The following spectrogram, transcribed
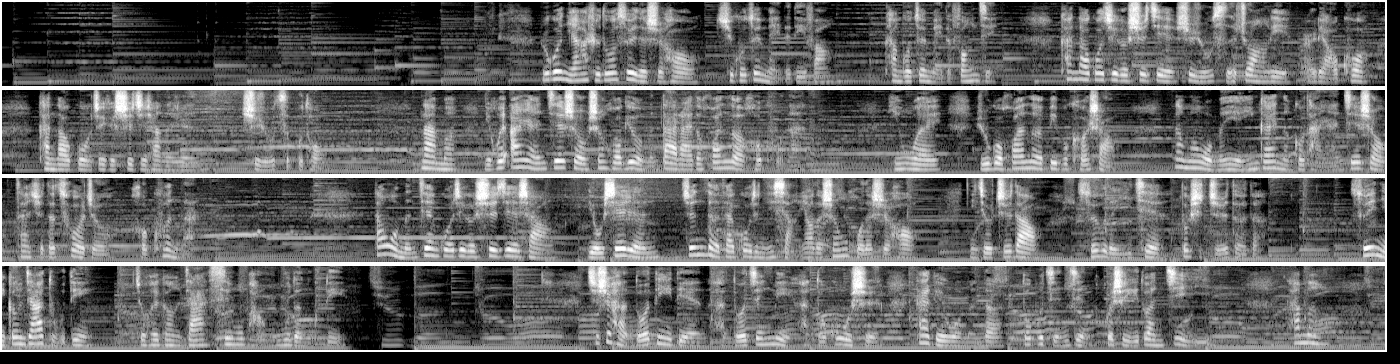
如果你二十多岁的时候去过最美的地方，看过最美的风景，看到过这个世界是如此的壮丽而辽阔，看到过这个世界上的人是如此不同，那么你会安然接受生活给我们带来的欢乐和苦难，因为如果欢乐必不可少，那么我们也应该能够坦然接受暂时的挫折和困难。当我们见过这个世界上，有些人真的在过着你想要的生活的时候，你就知道所有的一切都是值得的，所以你更加笃定，就会更加心无旁骛的努力。其实很多地点、很多经历、很多故事，带给我们的都不仅仅会是一段记忆，它们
